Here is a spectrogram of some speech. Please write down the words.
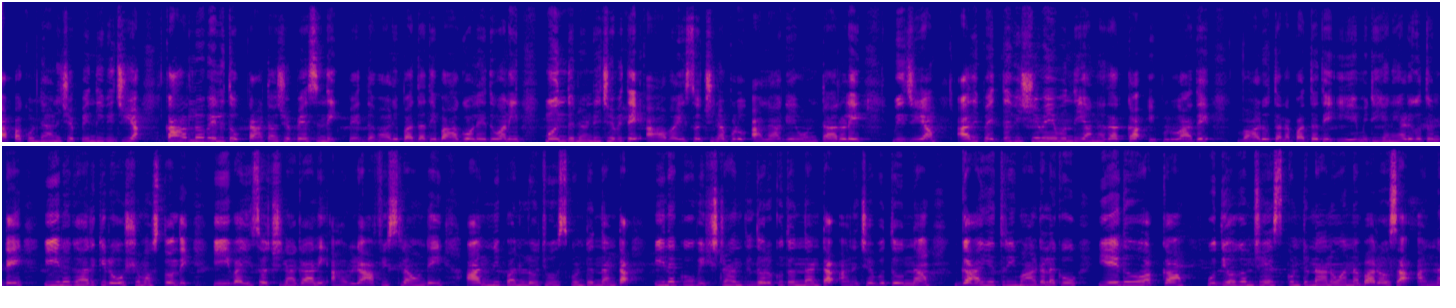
తప్పకుండా అని చెప్పింది విజయ. కారులో వెళుతూ టాటా చెప్పేసింది పెద్దవాడి పద్ధతి బాగోలేదు అని. ముందు నుండి చెబితే ఆ వయసు వచ్చినప్పుడు అలాగే ఉంటారులే. విజయ అది పెద్ద విషయం ఏముంది అన్నదక్క. ఇప్పుడు అదే వాడు తన పద్ధతి ఏమిటి అని అడుగుతుంటే ఈయన గారికి రోషం వస్తుంది ఈ వయసు వచ్చినా కానీ ఆవిడ ఆఫీస్లో ఉండి అన్ని పనులు చూసుకుంటుందంట. ఈయనకు విశ్రాంతి దొరుకుతుందంట అని చెబుతున్న గాయత్రి మాటలకు ఏదో అక్క ఉద్యోగం చేసుకుంటున్నాను అన్న భరోసా అన్న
